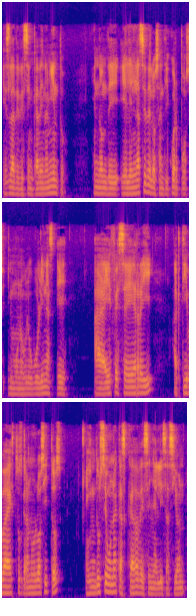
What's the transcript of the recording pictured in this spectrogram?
es la de desencadenamiento, en donde el enlace de los anticuerpos inmunoglobulinas E a FCRI activa estos granulocitos e induce una cascada de señalización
